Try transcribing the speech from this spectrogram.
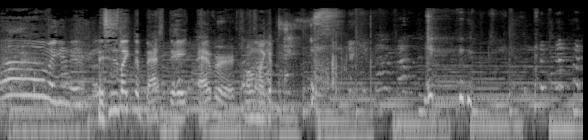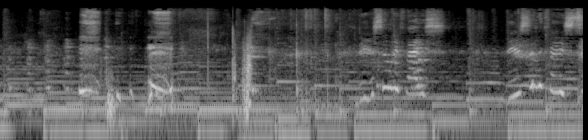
Oh my goodness. This is like the best date ever. Oh my god. Silly face. Do your silly face.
